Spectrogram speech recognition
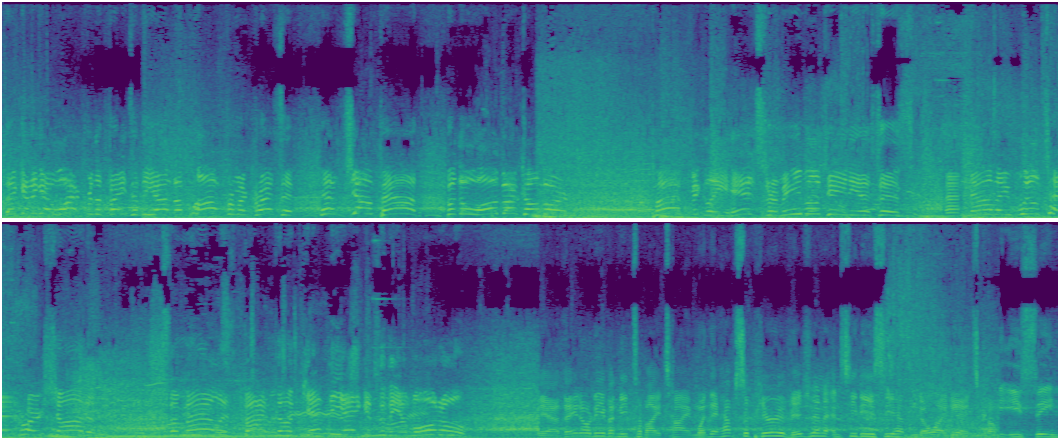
They're going to get wiped from the face of the earth apart from aggressive. He'll jump out, but the Wombo combo perfectly hits from Evil Geniuses. And now they will take Roshan. Sumail is back. They'll get the Aegis of the Immortal. Yeah, they don't even need to buy time. When they have superior vision and CDEC have no idea it's coming. EC.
